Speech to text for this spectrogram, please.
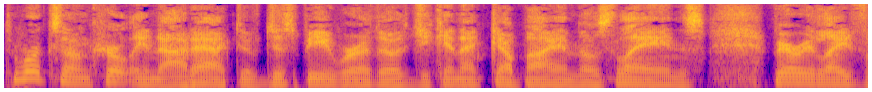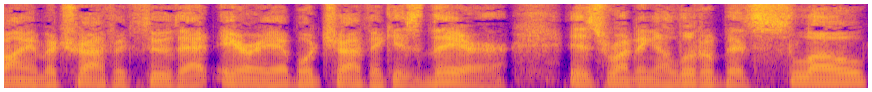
The work zone currently not active. Just be aware though that you cannot get by in those lanes. Very light volume of traffic through that area, but traffic is there is running a little bit slow.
